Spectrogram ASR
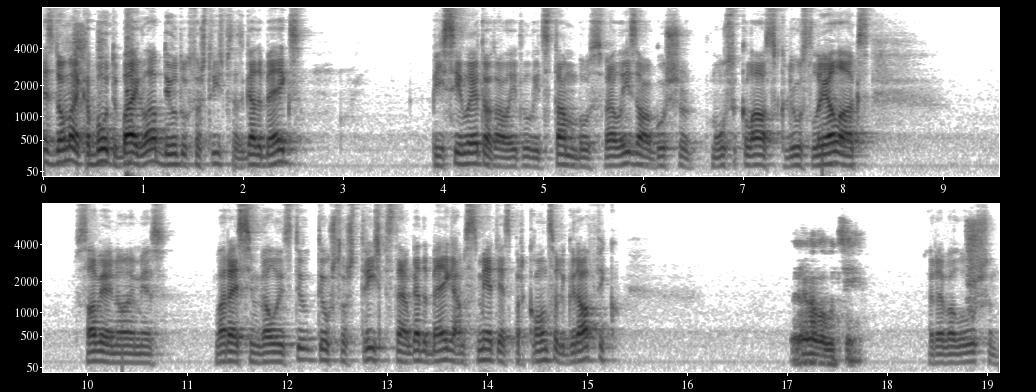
Es domāju, ka būtu baigi labi 2013. gada beigas. PC lietotāji līdz, līdz tam būs vēl izauguši, mūsu klāsts kļūs lielāks, savienojamies. Varēsim vēl līdz 2013. gada beigām smieties par konsoļu grafiku, Revolūcija. Revolution.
